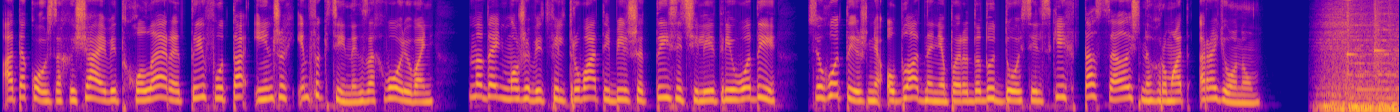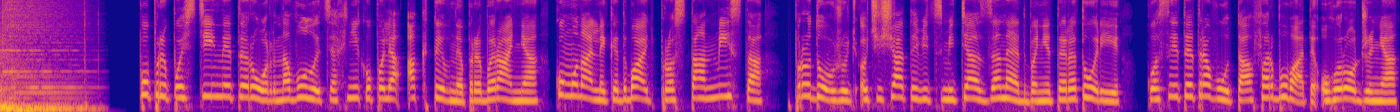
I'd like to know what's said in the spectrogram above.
а також захищає від холери, тифу та інших інфекційних захворювань. На день може відфільтрувати більше тисячі літрів води. Цього тижня обладнання передадуть до сільських та селищних громад району. Попри постійний терор на вулицях Нікополя активне прибирання. Комунальники дбають про стан міста, продовжують очищати від сміття занедбані території, косити траву та фарбувати огородження.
